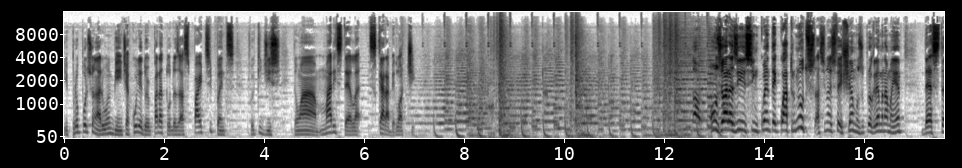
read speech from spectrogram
e proporcionar um ambiente acolhedor para todas as participantes, foi o que disse então a Maristela Scarabelotti. Não, 11 horas e 54 minutos. Assim nós fechamos o programa na manhã desta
